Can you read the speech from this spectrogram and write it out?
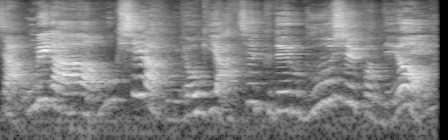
자, 우리가 혹시라도 여기 아치 그대로 누우실 건데요.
